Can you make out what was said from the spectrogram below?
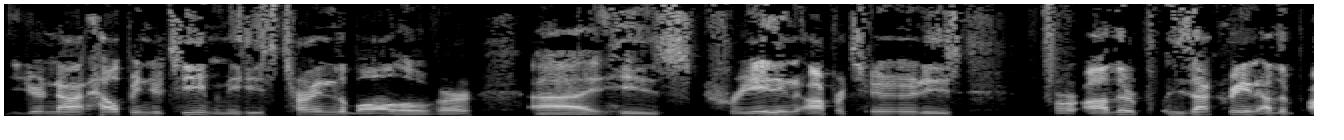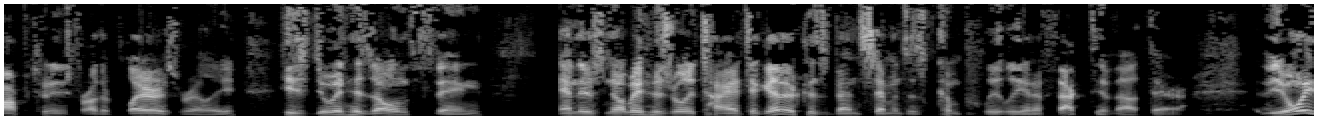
you're not helping your team. I mean, he's turning the ball over. Uh, he's creating opportunities for other, he's not creating other opportunities for other players really. He's doing his own thing. And there's nobody who's really tying together because Ben Simmons is completely ineffective out there. The only,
